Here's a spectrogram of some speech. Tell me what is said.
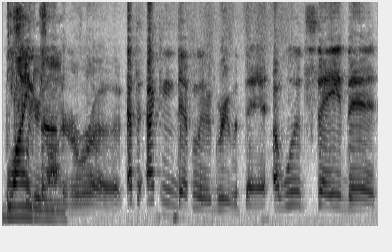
blinders on. I, th- I can definitely agree with that. I would say that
